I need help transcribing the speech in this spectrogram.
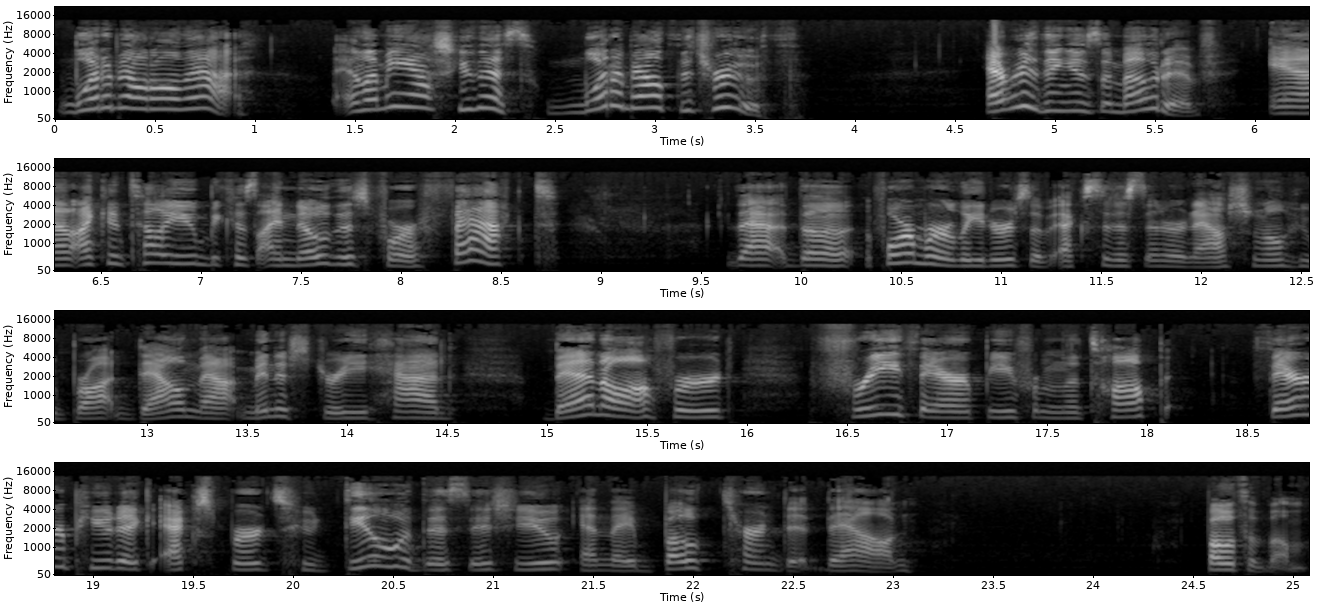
what about all that? And let me ask you this what about the truth? Everything is emotive. And I can tell you, because I know this for a fact, that the former leaders of Exodus International who brought down that ministry had been offered free therapy from the top therapeutic experts who deal with this issue, and they both turned it down. Both of them.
